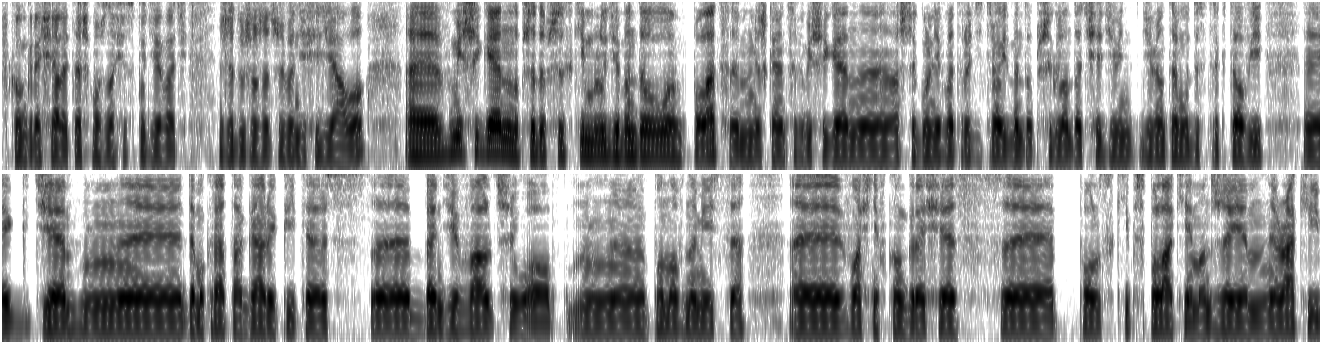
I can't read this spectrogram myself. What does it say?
w kongresie, ale też można się spodziewać, że dużo rzeczy będzie się działo. E, w Michigan no przede wszystkim ludzie będą, Polacy mieszkający w Michigan, e, a szczególnie w metro Detroit, będą przyglądać się dziewiątemu dystryktowi, e, gdzie mm, demokrata Gary Peters będzie walczył o mm, ponowne miejsce właśnie w kongresie z Polskim, z Polakiem Andrzejem Raki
